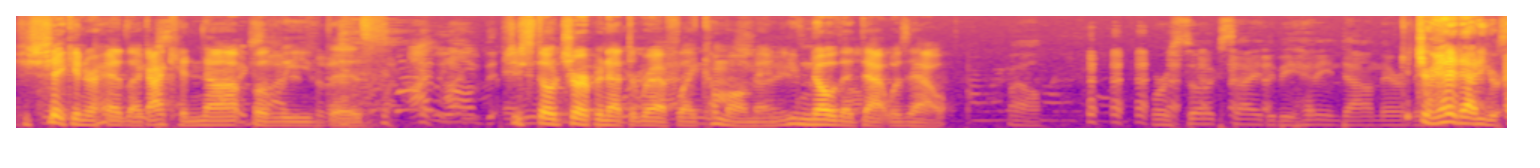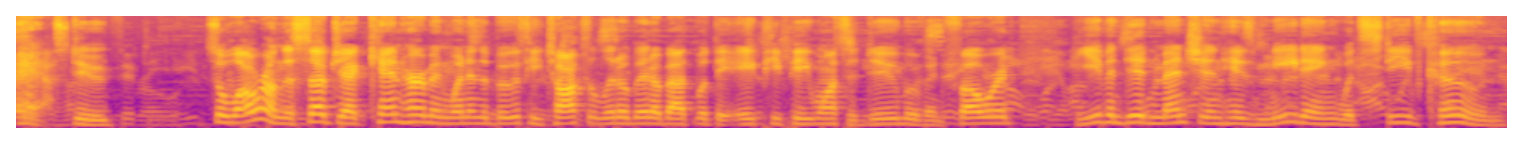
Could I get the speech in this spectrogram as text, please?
She's shaking her head like, I cannot believe this. She's still chirping at the ref, like, come on, man. You know that that was out. We're so excited to be heading down there. Get your head out of your ass, dude. So while we're on the subject, Ken Herrmann went in the booth. He talked a little bit about what the APP wants to do moving forward. He even did mention his meeting with Steve Kuhn.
